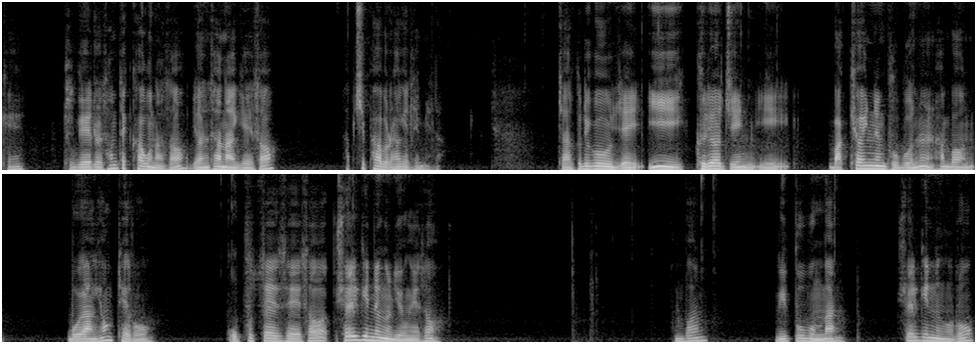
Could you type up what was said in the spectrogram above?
이렇게 두 개를 선택하고 나서 연산하기 해서 합집합을 하게 됩니다. 자 그리고 이제 이 그려진 이 막혀 있는 부분을 한번 모양 형태로 오프셋에서 쉘 기능을 이용해서 한번 윗부분만 쉘 기능으로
